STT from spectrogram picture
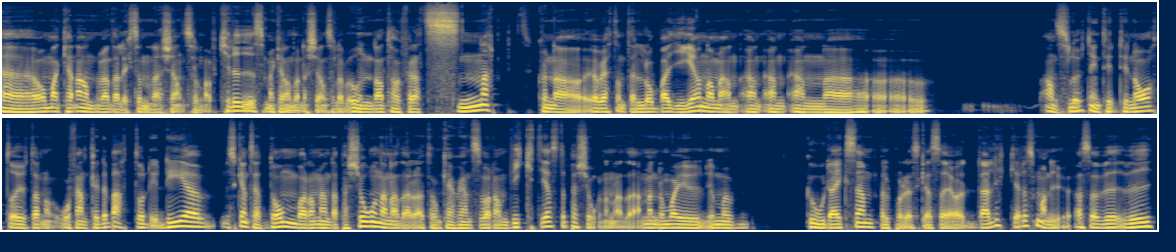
eh, och man kan använda liksom den här känslan av kris, man kan använda känslan av undantag för att snabbt kunna, jag vet inte, lobba igenom en, en, en, en eh, anslutning till, till NATO utan offentlig debatt. Och det, det, jag ska inte säga att de var de enda personerna där, att de kanske inte var de viktigaste personerna där, men de var ju de var goda exempel på det ska jag säga. Och där lyckades man ju. Alltså vi, vi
